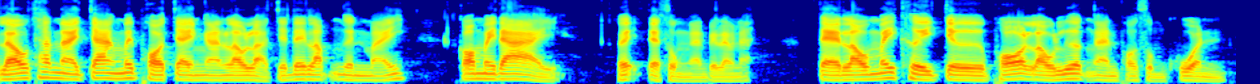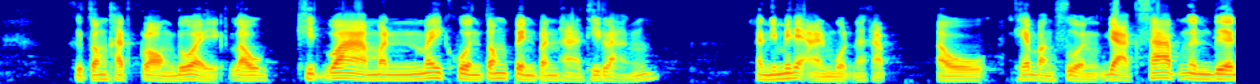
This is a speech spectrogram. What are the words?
แล้วถ้านายจ้างไม่พอใจงานเราล่ะจะได้รับเงินไหมก็ไม่ได้เฮ้ยแต่ส่งงานไปแล้วนะแต่เราไม่เคยเจอ เพราะเราเลือกงานพอสมควร คือต้องคัดกรองด้วย เราคิดว่ามันไม่ควรต้องเป็นปัญหาทีหลัง อันนี้ไม่ได้อ่านหมดนะครับ เอาแค่บางส่วนอยากทราบเงินเดือน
